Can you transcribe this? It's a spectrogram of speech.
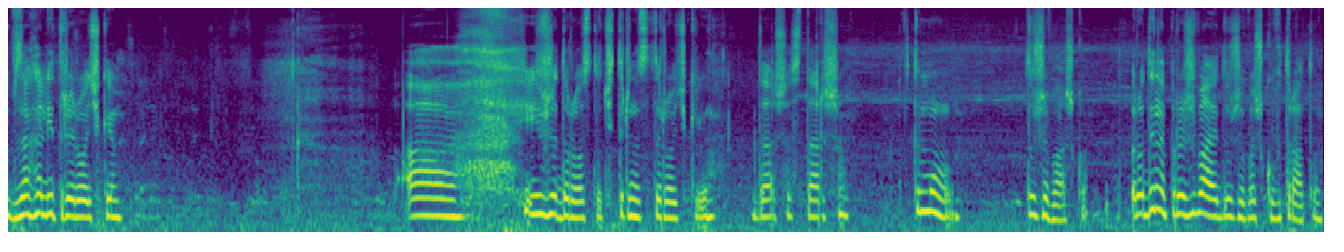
взагалі три рочки. А і вже доросла, 14 років, Даша старша. Тому дуже важко. Родина переживає дуже важку втрату.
